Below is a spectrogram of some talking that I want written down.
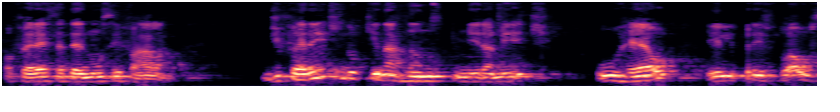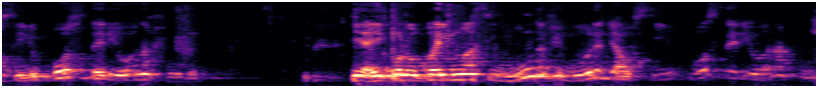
Oferece a denúncia e fala. Diferente do que narramos primeiramente, o réu ele prestou auxílio posterior na fuga. E aí colocou ele numa segunda figura de auxílio posterior à fuga.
